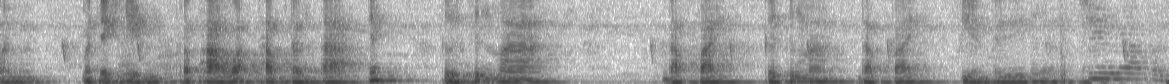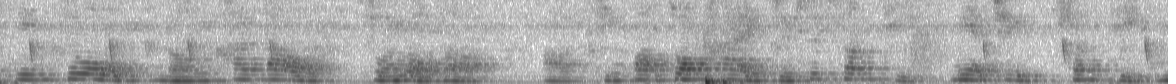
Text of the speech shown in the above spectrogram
มันมันจะเห็นสภาวะธรรมต่าง ๆ เอ๊ะเกิดขึ้นมา ดับไป เกิดขึ้นมา ดับไป เปลี่ยนไปเรื่อยๆ 所有的啊、情况状态，只是升起灭去，升起灭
